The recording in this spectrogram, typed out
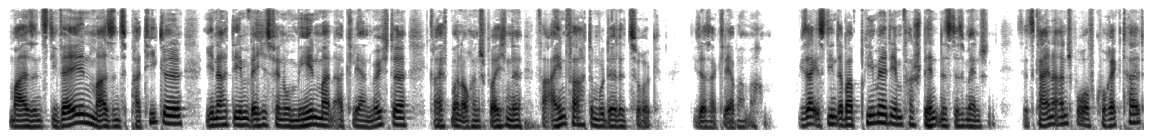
Mal sind es die Wellen, mal sind es Partikel. Je nachdem, welches Phänomen man erklären möchte, greift man auch entsprechende vereinfachte Modelle zurück, die das erklärbar machen. Wie gesagt, es dient aber primär dem Verständnis des Menschen. Ist jetzt keine Anspruch auf Korrektheit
